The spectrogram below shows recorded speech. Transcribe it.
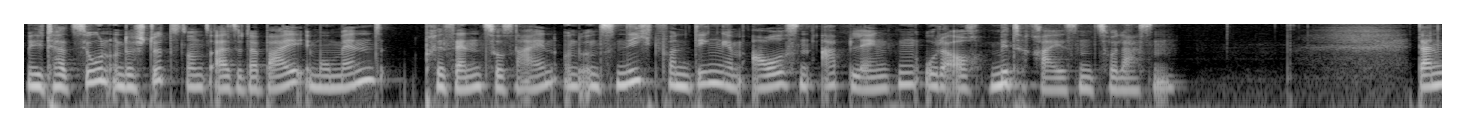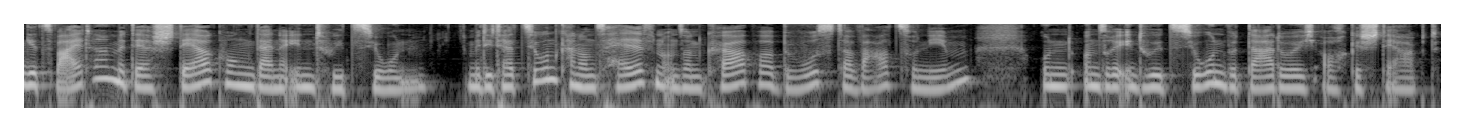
Meditation unterstützt uns also dabei, im Moment präsent zu sein und uns nicht von Dingen im Außen ablenken oder auch mitreißen zu lassen. Dann geht es weiter mit der Stärkung deiner Intuition. Meditation kann uns helfen, unseren Körper bewusster wahrzunehmen und unsere Intuition wird dadurch auch gestärkt.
